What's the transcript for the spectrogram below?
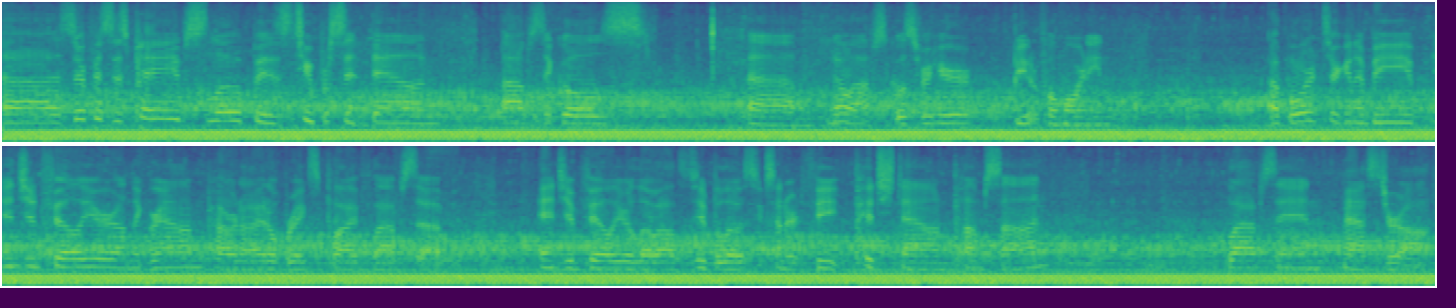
Uh, surface is paved, slope is 2% down, obstacles, um, no obstacles for here, beautiful morning. Aborts are going to be engine failure on the ground, power to idle, brake supply, flaps up. Engine failure, low altitude below 600 feet, pitch down, pumps on, flaps in, master off.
